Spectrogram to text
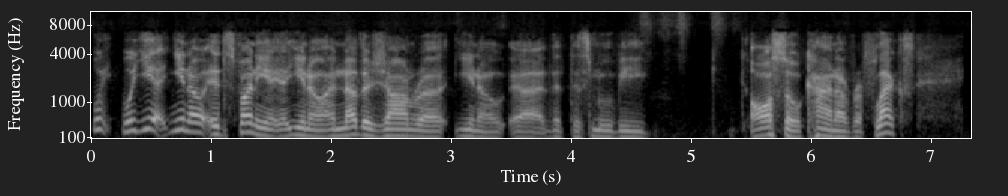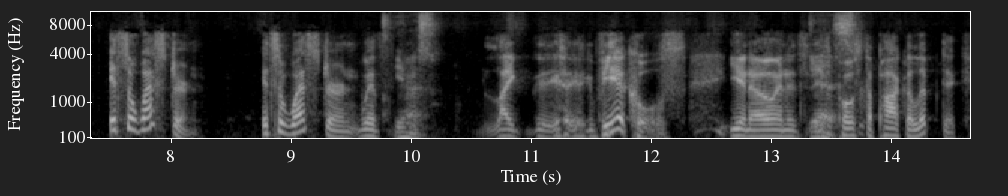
Well, well, yeah, you know, it's funny. Uh, you know, another genre, you know, uh, that this movie also kind of reflects. It's a western. It's a western with yes, like vehicles, you know, and it's, yes. it's post-apocalyptic.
